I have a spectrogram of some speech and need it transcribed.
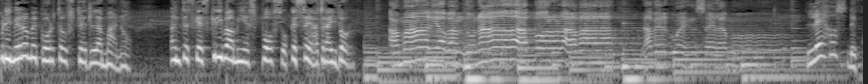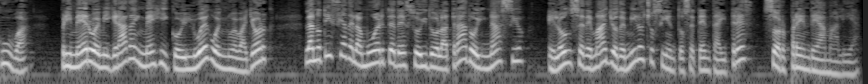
primero me corta usted la mano antes que escriba a mi esposo que sea traidor. Amalia abandonada por la bala, la vergüenza, el amor. Lejos de Cuba, primero emigrada en México y luego en Nueva York, la noticia de la muerte de su idolatrado Ignacio, el 11 de mayo de 1873, sorprende a Amalia.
